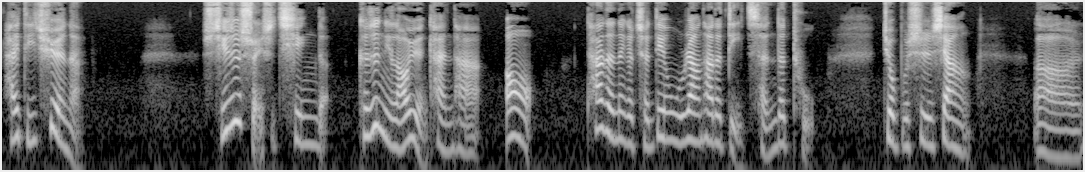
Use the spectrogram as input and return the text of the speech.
还的确呢。其实水是清的，可是你老远看它，哦，它的那个沉淀物让它的底层的土就不是像呃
